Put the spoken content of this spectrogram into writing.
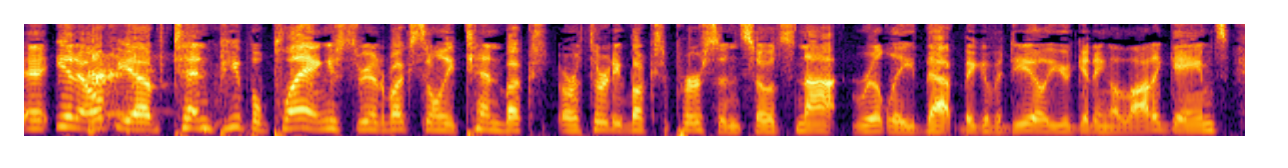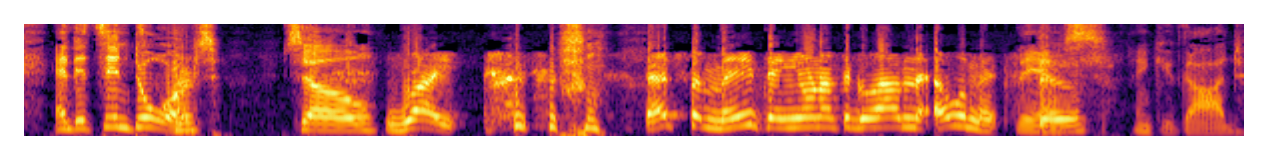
yeah. uh, you know if you have ten people playing, it's three hundred bucks. It's only ten bucks or thirty bucks a person, so it's not really that big of a deal. You're getting a lot of games, and it's indoors. So Right. That's the main thing. You don't have to go out in the elements. so- yes, thank you God.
